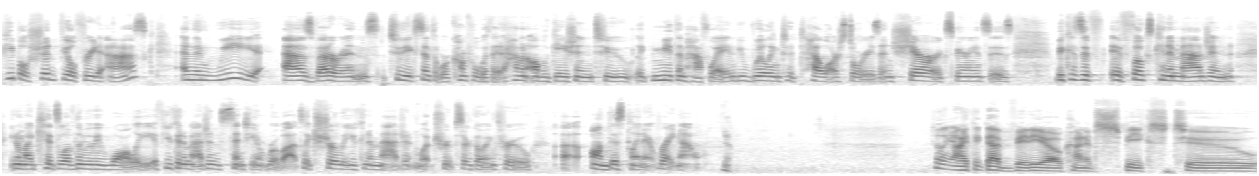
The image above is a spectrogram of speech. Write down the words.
people should feel free to ask. And then we as veterans to the extent that we're comfortable with it have an obligation to like meet them halfway and be willing to tell our stories and share our experiences. Because if, if folks can imagine you know my kids love the movie WALL-E. If you can imagine sentient robots like surely you can imagine what troops are going through uh, on this planet right now. Yeah. I think that video kind of speaks to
